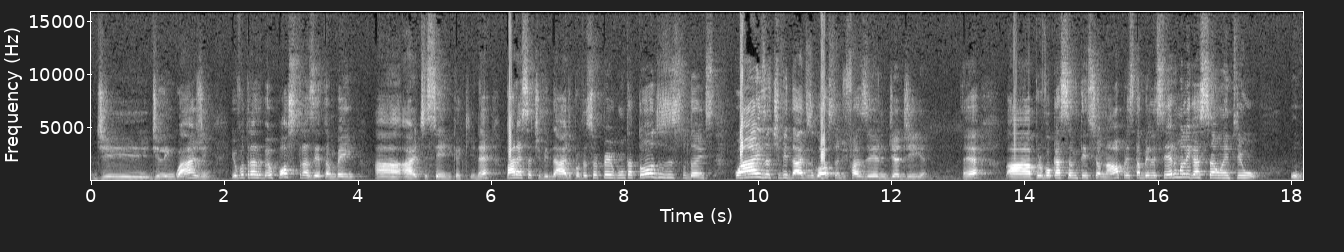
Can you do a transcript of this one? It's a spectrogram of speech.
de, de linguagem. Eu, vou eu posso trazer também a, a arte cênica aqui, né? Para essa atividade, o professor pergunta a todos os estudantes quais atividades gostam de fazer no dia a dia. Né? A provocação intencional para estabelecer uma ligação entre o, o,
